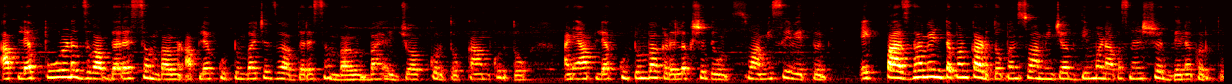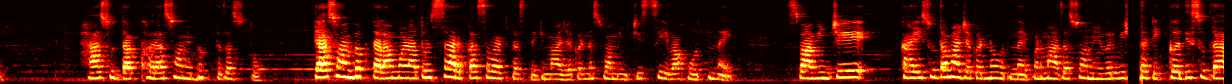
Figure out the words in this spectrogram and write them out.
आपल्या पूर्ण जबाबदाऱ्या सांभाळून आपल्या कुटुंबाच्या जबाबदाऱ्या सांभाळून बाहेर जॉब करतो काम करतो आणि आपल्या कुटुंबाकडे लक्ष देऊन स्वामी सेवेतून एक पाच दहा मिनटं पण काढतो पण स्वामींच्या अगदी मनापासून श्रद्धेनं करतो. हा सुद्धा खरा स्वामी भक्तच असतो. त्या स्वामी भक्ताला मनातून सारखं असं वाटत असतं की माझ्याकडनं स्वामींची सेवा होत नाही. स्वामींचे काही सुद्धा माझ्याकडनं होत नाही पण माझा स्वामींवर विश्वासाठी कधीसुद्धा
